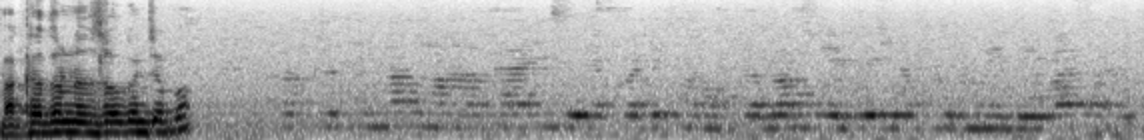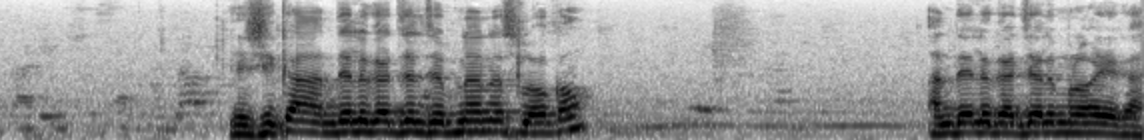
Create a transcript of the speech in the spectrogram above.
వక్రతుండ శ్లోకం చెప్పు. వక్రతుండ యశిక అందేలు గజ్జలు చెప్పినాను శ్లోకం? అందేలు గజ్జలు మ్రోయగా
